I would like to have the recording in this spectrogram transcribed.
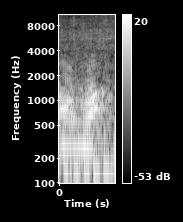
ஆமா.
